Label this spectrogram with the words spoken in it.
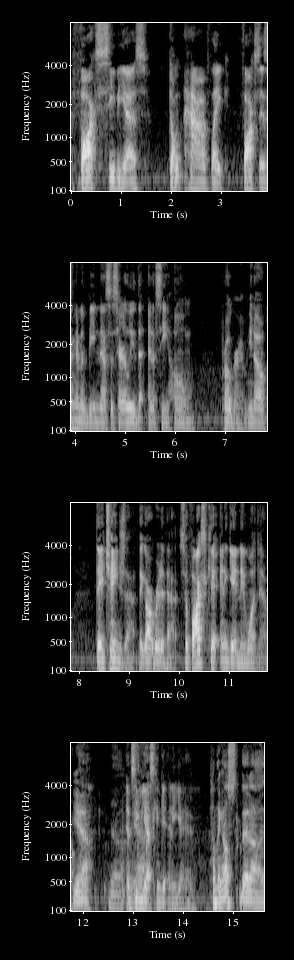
Fox, CBS don't have like Fox isn't going to be necessarily the NFC home program. You know, they changed that. They got rid of that. So Fox can get any game they want now, Yeah. Yeah. and Yeah. CBS can get any game. Something else that uh,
